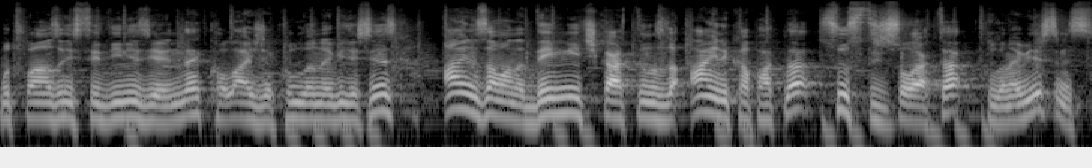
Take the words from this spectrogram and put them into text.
mutfağınızın istediğiniz yerinde kolayca kullanabilirsiniz. Aynı zamanda demliği çıkarttığınızda aynı kapakla su ısıtıcısı olarak da kullanabilirsiniz.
